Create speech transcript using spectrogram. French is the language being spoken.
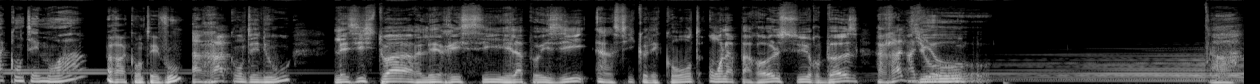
Racontez-moi. Racontez-vous. Racontez-nous. Les histoires, les récits et la poésie, ainsi que les contes, ont la parole sur Buzz Radio. Ah.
